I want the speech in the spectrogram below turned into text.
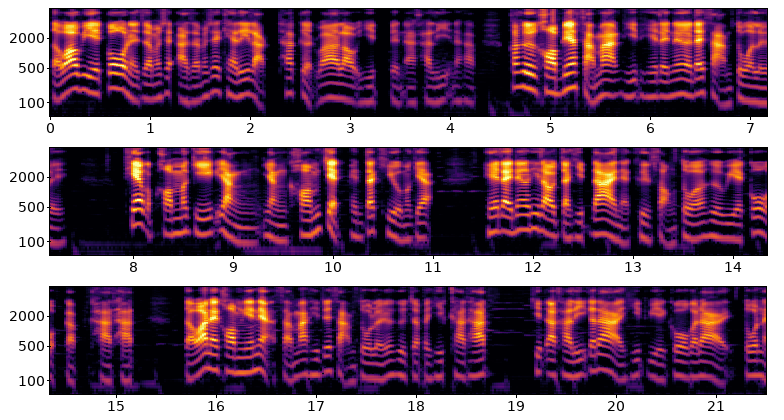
แต่ว่า v ีโก้เนี่ยจะไม่ใช่อาจจะไม่ใช่แครี่หลัก ถ้าเกิดว่าเราฮิตเป็นอาคารินะครับ ก็คือคอมเนี้ยสามารถฮิตเฮดไลเนอร์ได้ 3 ตัวเลย เทียบกับคอมเมื่อกี้อย่างอย่างคอม7เพนตาคิวเมื่อกี้ เฮดไลเนอร์ที่เราจะฮิตได้เนี่ยคือ 2 ตัวก็คือ v ีโก้กับคาทัสแต่ว่าในคอมนี้เนี่ยสามารถฮิตได้ 3 ตัวเลยก็คือจะไปฮิตคาทัสฮิตอาคาริก็ได้ฮิต v ียโก้ก็ได้ ตัวไหน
